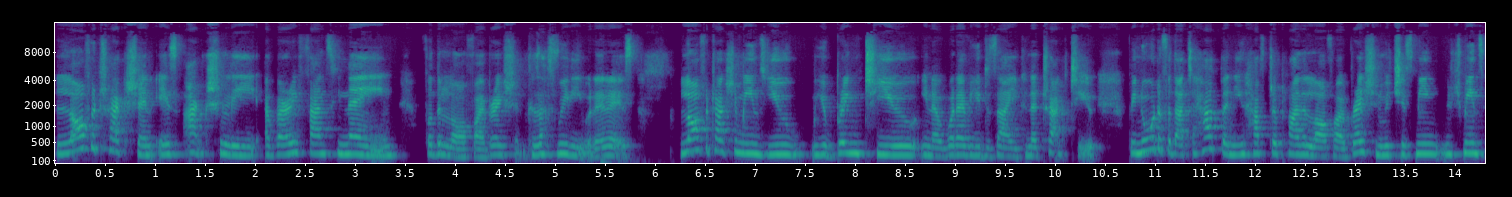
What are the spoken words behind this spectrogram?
Law of attraction is actually a very fancy name for the law of vibration because that's really what it is law of attraction means you you bring to you you know whatever you desire you can attract to you. But in order for that to happen you have to apply the law of vibration which is mean which means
